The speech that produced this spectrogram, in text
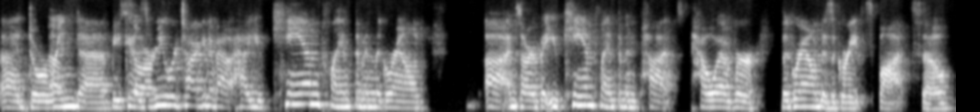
uh, Dorinda oh, because sorry. we were talking about how you can plant them in the ground. Uh, I'm sorry, but you can plant them in pots. However, the ground is a great spot. So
